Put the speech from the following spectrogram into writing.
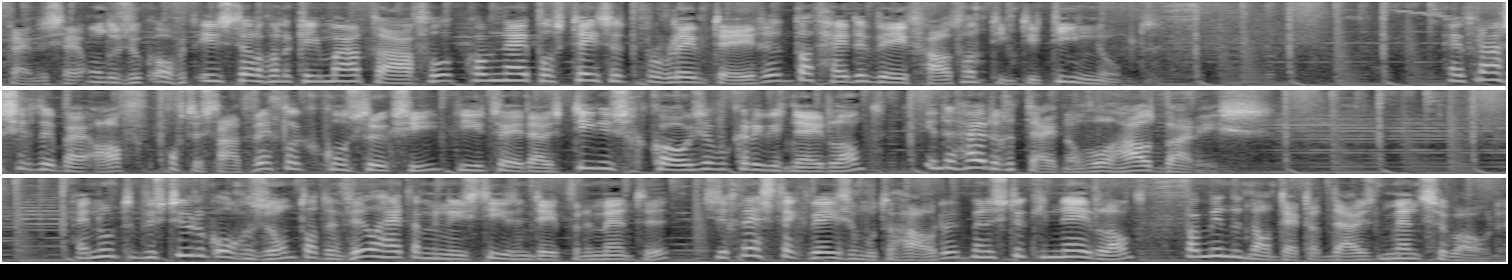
Tijdens zijn onderzoek over het instellen van de klimaattafel kwam Nijpels steeds het probleem tegen dat hij de weefhout van 10-10 noemt. Hij vraagt zich erbij af of de staatrechtelijke constructie die in 2010 is gekozen voor Caribisch Nederland in de huidige tijd nog wel houdbaar is. Hij noemt het bestuurlijk ongezond dat een veelheid aan ministeries en departementen zich rechtstreeks bezig moeten houden met een stukje Nederland waar minder dan 30.000 mensen wonen.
